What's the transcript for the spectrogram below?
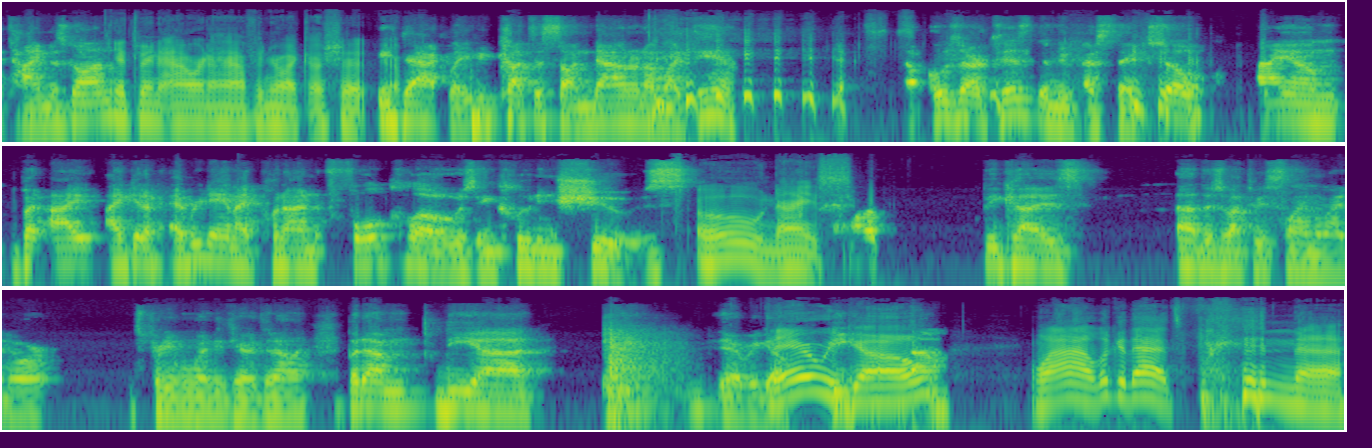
time is gone. It's been an hour and a half, and you're like, oh shit. Exactly. It cuts the sun down, and I'm like, damn. yes. Ozarks is the new best thing. So I um, but I I get up every day and I put on full clothes, including shoes, Oh, nice. because uh, there's about to be a slam on my door. It's pretty windy here at Denali. But um, the uh, there we go. There we Be- go. um, wow, look at that. It's fucking uh,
